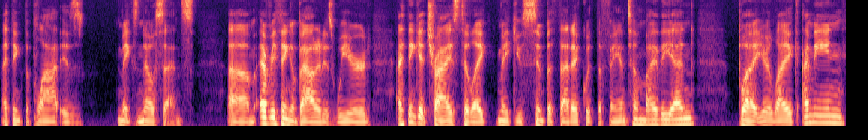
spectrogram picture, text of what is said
I think the plot is makes no sense. Um, everything about it is weird. I think it tries to like make you sympathetic with the Phantom by the end, but you're like, I mean,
